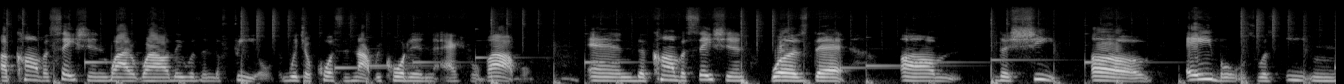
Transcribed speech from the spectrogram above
a conversation while while they was in the field, which of course is not recorded in the actual Bible. And the conversation was that um, the sheep of Abel's was eating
